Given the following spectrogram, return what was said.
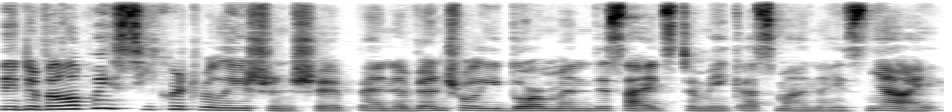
They develop a secret relationship, and eventually Dorman decides to make Asmana his nyai.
